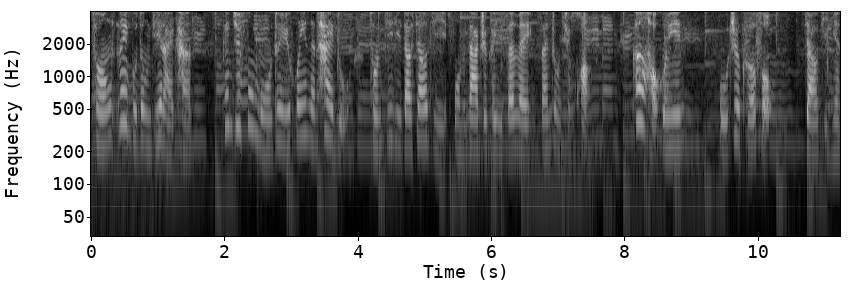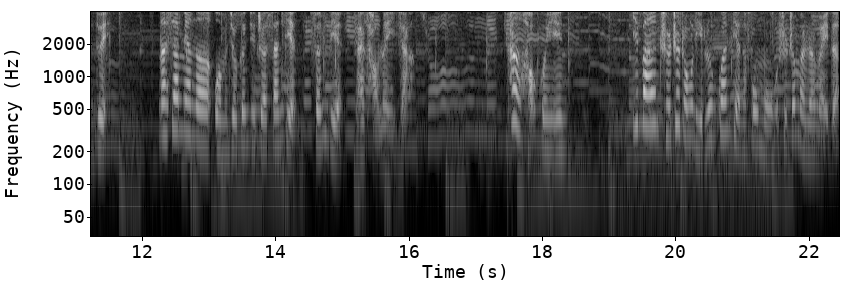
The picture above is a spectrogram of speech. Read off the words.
从内部动机来看，根据父母对于婚姻的态度，从积极到消极，我们大致可以分为三种情况：看好婚姻、不置可否、消极面对。那下面呢，我们就根据这三点分别来讨论一下。看好婚姻，一般持这种理论观点的父母是这么认为的，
